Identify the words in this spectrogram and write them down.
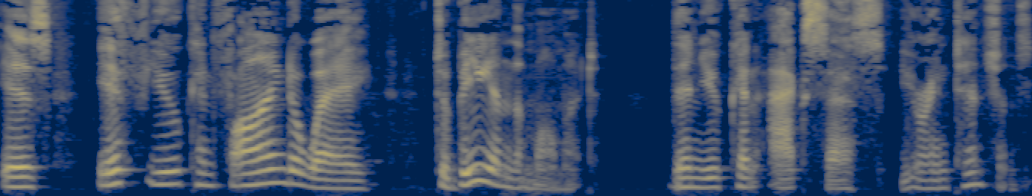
is if you can find a way to be in the moment, then you can access your intentions.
